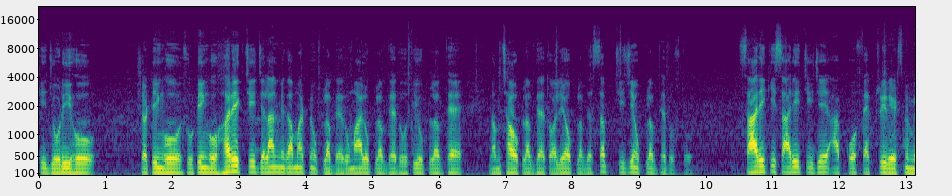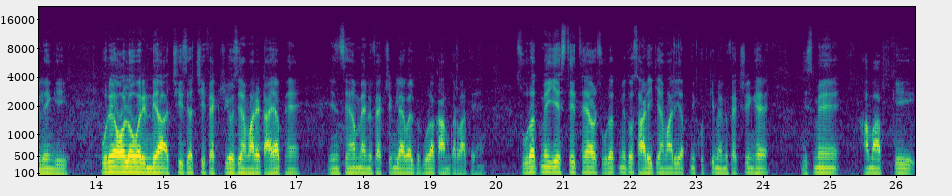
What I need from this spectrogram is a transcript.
की जोड़ी हो शर्टिंग हो, शूटिंग हो, हर एक चीज़ जलान मेगा मार्ट में उपलब्ध है। रुमाल उपलब्ध है, धोती उपलब्ध है, गमछा उपलब्ध है, तौलिया उपलब्ध है, सब चीज़ें उपलब्ध है दोस्तों। सारी की सारी चीज़ें आपको फैक्ट्री रेट्स में मिलेंगी। पूरे ऑल ओवर इंडिया अच्छी से अच्छी फैक्ट्रियों से हमारे टाइप हैं, जिनसे हम मैन्युफैक्चरिंग लेवल पे पूरा काम करवाते हैं। सूरत में ये स्थित है और सूरत में तो साड़ी की हमारी अपनी खुद की मैन्युफैक्चरिंग है, जिसमें हम आपकी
